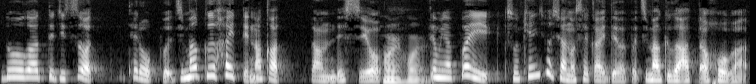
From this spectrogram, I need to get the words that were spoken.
動画って実はテロップ、字幕入ってなかっったんですよ。はいはい。でもやっぱり、その健常者の世界ではやっぱ字幕があった方が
